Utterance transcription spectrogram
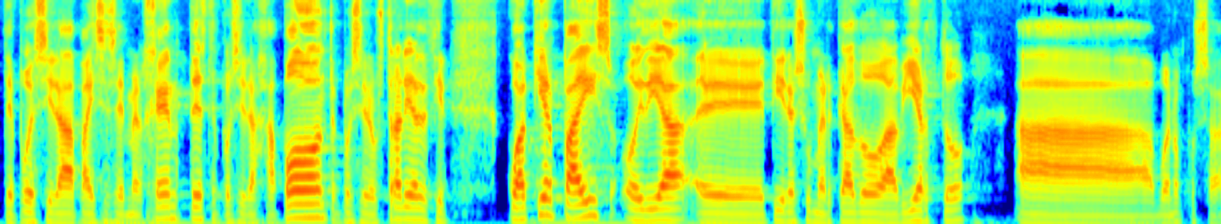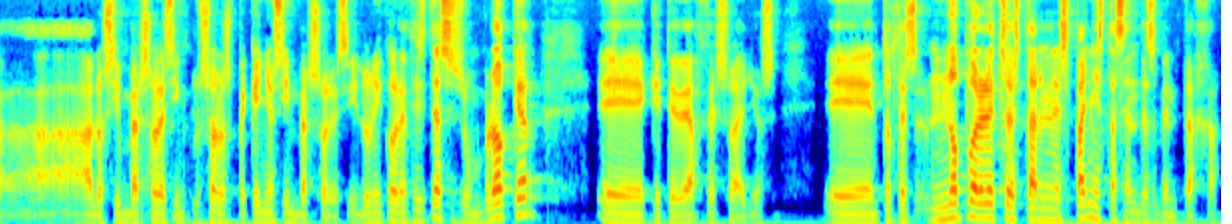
te puedes ir a países emergentes, te puedes ir a Japón, te puedes ir a Australia, es decir, cualquier país hoy día eh, tiene su mercado abierto a bueno pues a, los inversores, incluso a los pequeños inversores. Y lo único que necesitas es un broker eh, que te dé acceso a ellos. Eh, entonces, no por el hecho de estar en España estás en desventaja.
